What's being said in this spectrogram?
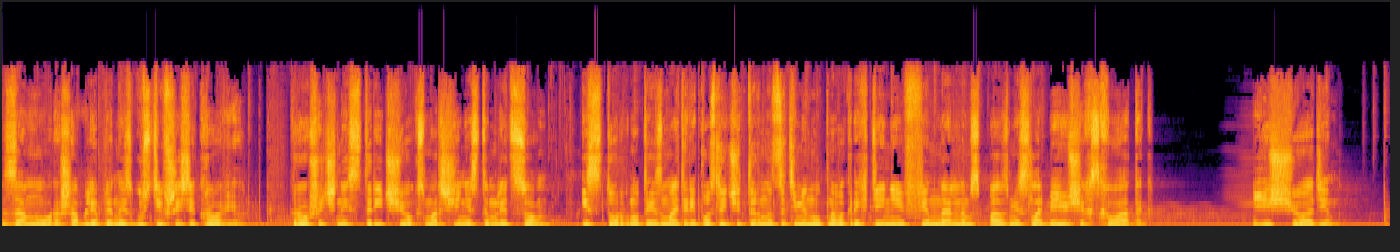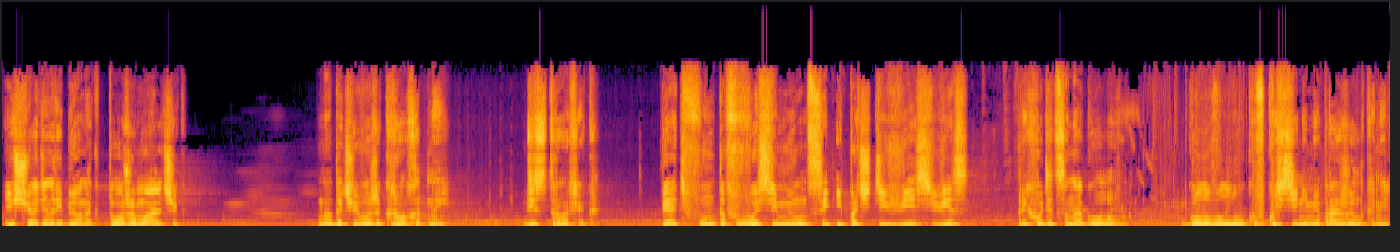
Заморыш, облепленный сгустившейся кровью. Крошечный старичок с морщинистым лицом, исторгнутый из матери после 14-минутного кряхтения в финальном спазме слабеющих схваток. Еще один – еще один ребенок, тоже мальчик. Но до чего же крохотный. Дистрофик. Пять фунтов восемь унций, и почти весь вес приходится на голову. Голову луковку с синими прожилками.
